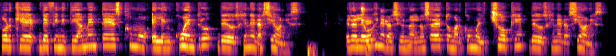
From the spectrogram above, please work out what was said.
porque definitivamente es como el encuentro de dos generaciones. El relevo generacional no se debe tomar como el choque de dos generaciones,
